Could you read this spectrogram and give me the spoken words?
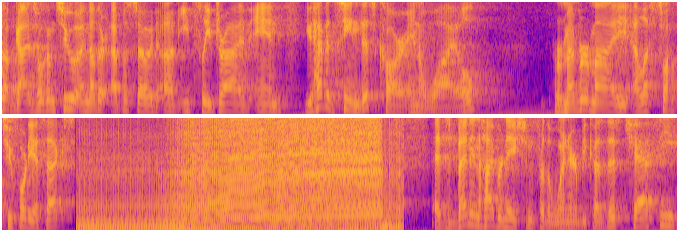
up guys? Welcome to another episode of Eat Sleep Drive and you haven't seen this car in a while. Remember my LS Swap 240SX? It's been in hibernation for the winter because this chassis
